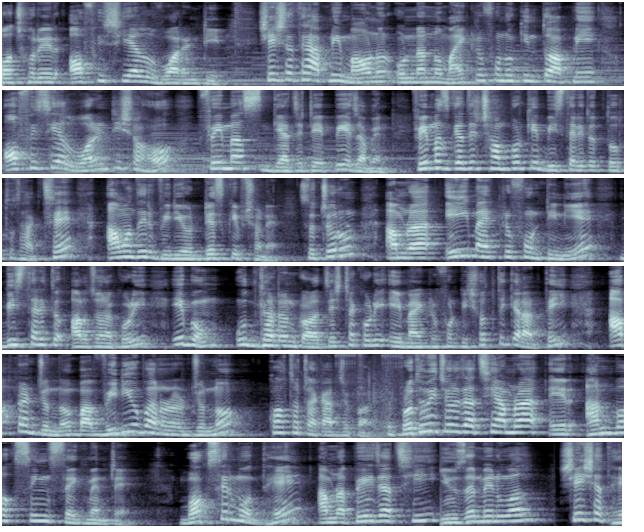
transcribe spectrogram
বছরের অফিসিয়াল ওয়ারেন্টি সেই সাথে আপনি মাউনোর অন্যান্য মাইক্রোফোনও কিন্তু আপনি অফিসিয়াল ওয়ারেন্টি সহ ফেমাস গ্যাজেটে পেয়ে যাবেন। ফেমাস গ্যাজেট সম্পর্কে বিস্তারিত তথ্য থাকছে আমাদের ভিডিও ডেসক্রিপশনে সো চলুন আমরা এই মাইক্রোফোনটি নিয়ে বিস্তারিত আলোচনা করি এবং উদ্ঘাটন করার চেষ্টা করি এই মাইক্রোফোনটি সত্যিকার অর্থেই আপনার জন্য বা ভিডিও বানানোর জন্য কতটা কার্যকর। তো প্রথমেই চলে যাচ্ছি আমরা এর আনবক্সিং সেগমেন্টে বক্সের মধ্যে আমরা পেয়ে যাচ্ছি ইউজার ম্যানুয়াল সেই সাথে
